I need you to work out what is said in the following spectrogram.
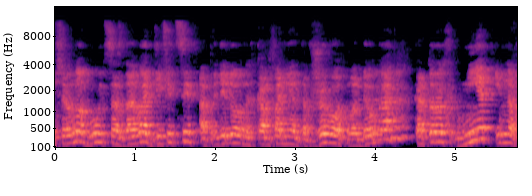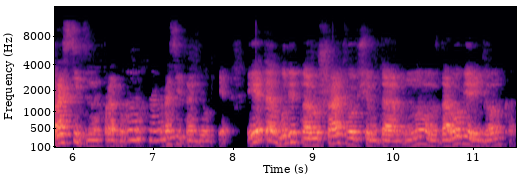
все равно будет создавать дефицит определенных компонентов животного белка, Мгм. которых нет именно в растительных продуктах, Мгм. в растительном белке. И это будет нарушать, в общем-то, ну, здоровье ребенка.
